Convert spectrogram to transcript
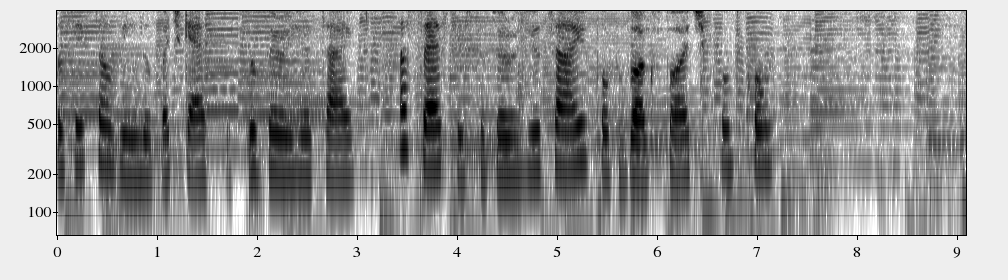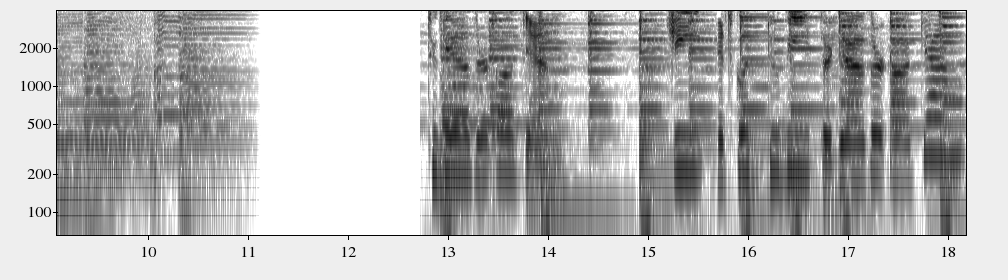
Você está ouvindo o podcast Super Review Time. Acesse superreviewtime.blogspot.com. together again. Gee, it's good to be together again.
